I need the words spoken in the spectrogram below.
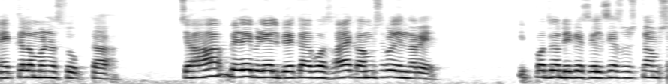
ಮೆಕ್ಕಲು ಮಣ್ಣು ಸೂಕ್ತ. ಚಹಾ ಬೆಳೆ ಬೆಳೆಯಲು ಬೇಕಾಗುವ ಸಹಾಯಕ ಅಂಶಗಳು ಎಂದರೆ ಇಪ್ಪತ್ತೊಂದು ಡಿಗ್ರಿ ಸೆಲ್ಸಿಯಸ್ ಉಷ್ಣಾಂಶ,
